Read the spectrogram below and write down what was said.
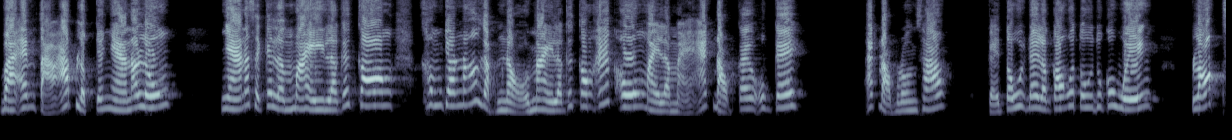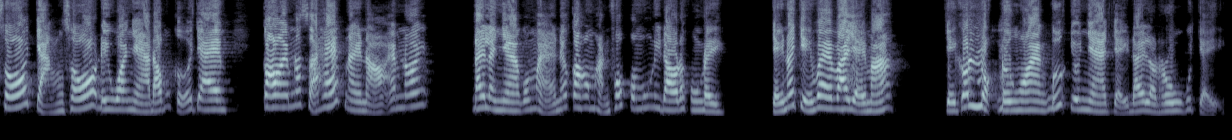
Và em tạo áp lực cho nhà nó luôn. Nhà nó sẽ kêu là, mày là cái con, không cho nó gặp nội, mày là cái con ác ôn, mày là mẹ ác độc. Kêu, ok. Ác độc rồi sao? Kệ tôi, đây là con của tôi tôi có quyền block số, chặn số, đi qua nhà đóng cửa cho em. Con em nó sợ hát này nọ, em nói, đây là nhà của mẹ, nếu con không hạnh phúc, con muốn đi đâu đó con đi. Chị nói chuyện với Eva vậy mà chị có luật đường hoàng, bước vô nhà chị, đây là ru của chị.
